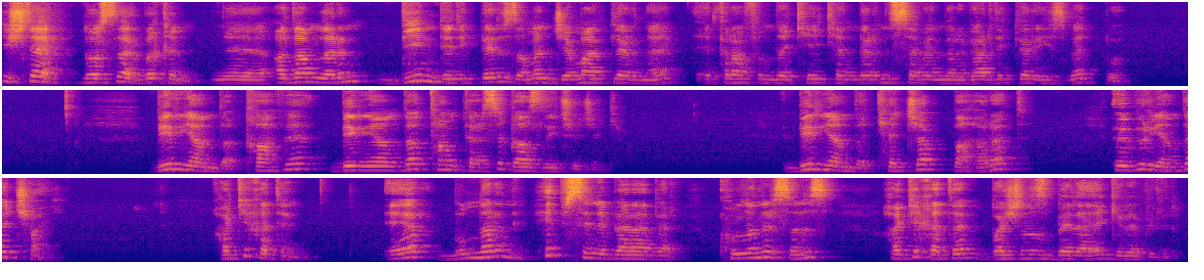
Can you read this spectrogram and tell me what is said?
İşte dostlar bakın e, adamların din dedikleri zaman cemaatlerine, etrafındaki kendilerini sevenlere verdikleri hizmet bu. Bir yanda kahve, bir yanda tam tersi gazlı içecek. Bir yanda ketçap, baharat, öbür yanda çay. Hakikaten eğer bunların hepsini beraber kullanırsanız hakikaten başınız belaya girebilir.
